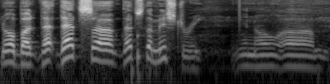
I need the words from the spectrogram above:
No, but that that's uh, that's the mystery. You know, um,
